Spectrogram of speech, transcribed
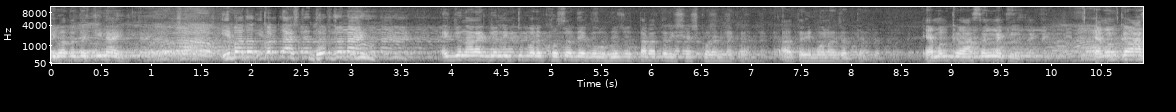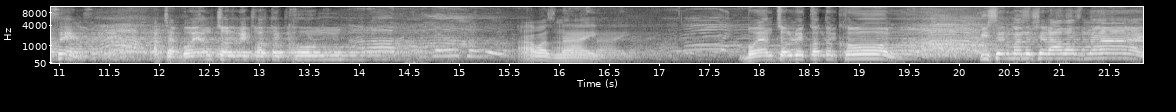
ইবাদতে কি নাই? ইবাদত করতে আসতে ধৈর্য নাই। একজন আরেকজন একটু পরে খোসা দিয়ে হুজুর, তাড়াতাড়ি শেষ করেন না তাড়াতাড়ি মোনাজাত এমন কেউ আছেন নাকি? এমন কেউ আছেন? আচ্ছা বয়ান চলবে কতক্ষণ? আওয়াজ নাই। বয়ান চলবে কতক্ষণ? পিসের মানুষের আওয়াজ নাই।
